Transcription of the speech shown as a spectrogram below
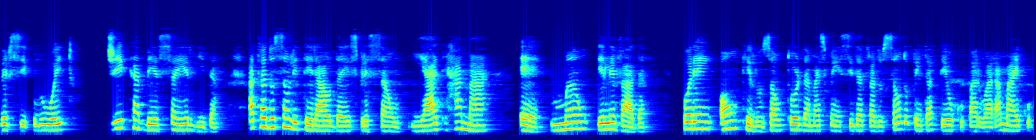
Versículo 8 De cabeça erguida. A tradução literal da expressão Yad Ramah é mão elevada. Porém, Onkelos, autor da mais conhecida tradução do Pentateuco para o aramaico,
